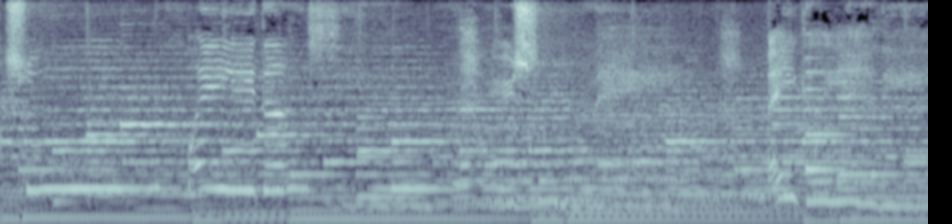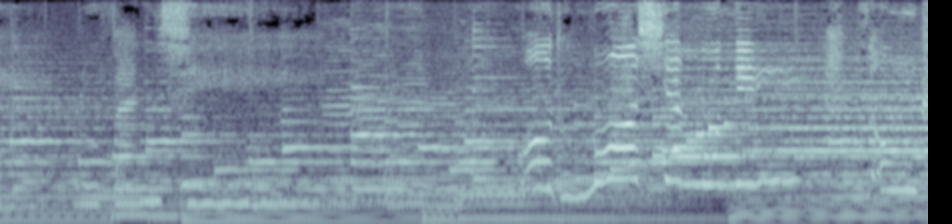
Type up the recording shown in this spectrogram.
住回忆的心。的夜里如繁星我多么羡慕你总可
